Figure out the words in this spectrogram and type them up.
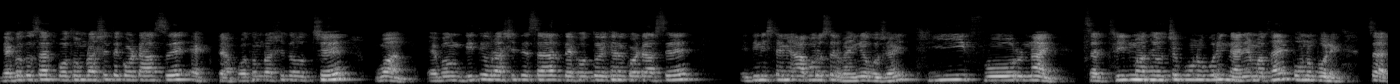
দেখো তো স্যার, প্রথম রাশিতে কয়টা আছে? একটা। প্রথম রাশিতে হচ্ছে ওয়ান এবং দ্বিতীয় রাশিতে স্যার, দেখো তো এখানে কয়টা আছে? এই জিনিসটা আমি আবারও স্যার ভাইঙ্গা বোঝাই। থ্রি ফোর নাইন স্যার থ্রির মাথায় হচ্ছে পৌনপণিক নাইনের মাথায় পৌনপণিক স্যার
